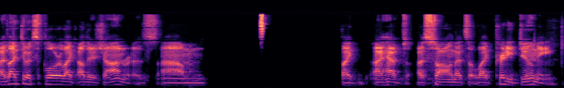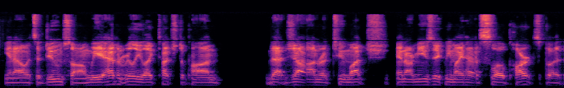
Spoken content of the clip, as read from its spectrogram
I'd like to explore like other genres. Um, like I have a song that's like pretty doomy, you know, it's a doom song. We haven't really like touched upon that genre too much in our music. We might have slow parts, but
